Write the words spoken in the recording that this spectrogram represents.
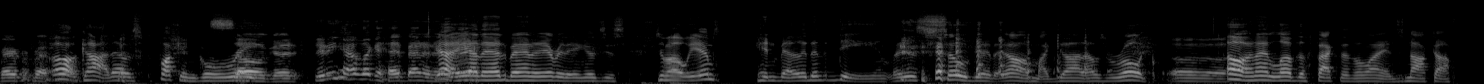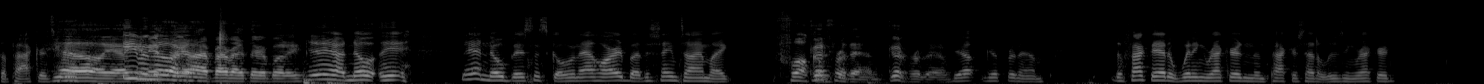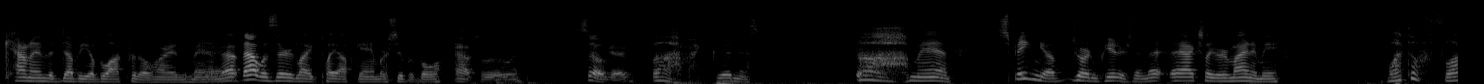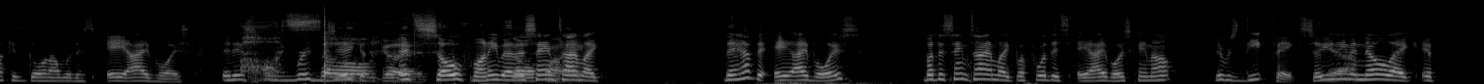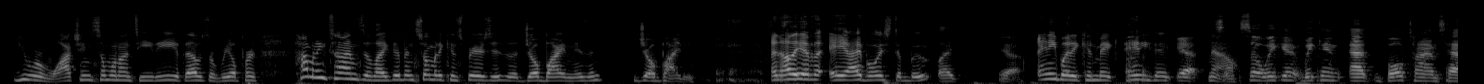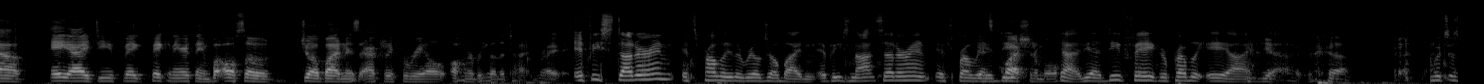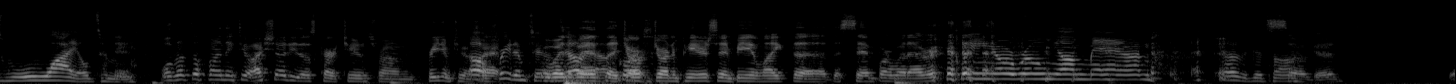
Very professional. oh God, that was fucking great. So good. Did he have like a headband and yeah, everything? yeah, the headband and everything. It was just Jamal Williams, Hidden Valley of the Dam. Like, it was so good. Oh my God, I was rolling. Uh, Oh, and I love the fact that the Lions knocked off the Packers. Even hell yeah. even Give me a though, fucking yeah. high five right there, buddy. Had no they, they had no business going that hard, but at the same time, like, fuck. Good 'em. for them. Good for them. Yep, good for them. The fact they had a winning record and then Packers had a losing record, counting the W block for the Lions, man. Yeah. That that was their like playoff game or Super Bowl. Absolutely. So good. Oh my goodness. Oh man. Speaking of Jordan Peterson, that, that actually reminded me. What the fuck is going on with this AI voice? It is Oh, it's ridiculous. so. It's so funny, but at the So same time, like they have the AI voice, but at the same time, like before this AI voice came out, there was deep fakes. So you didn't even know like if you were watching someone on TV, if that was the real person. How many times have like there've been so many conspiracies that Joe Biden isn't Joe Biden, and now they have the AI voice to boot. Like Yeah. anybody can make anything. Yeah. Now. So, so we can we can at both times have AI deepfake faking everything, but also Joe Biden is actually for real 100 percent of the time, right? If he's stuttering, it's probably the real Joe Biden. If he's not stuttering, it's probably It's a deep, questionable. yeah, yeah, deep fake or probably AI, Yeah. yeah. which is wild to me. Yeah. Well, that's the funny thing too. I showed you those cartoons from Freedom Toons. Oh, right? freedom to with, oh, with yeah, uh, Jor- Jordan Peterson being like the the simp or whatever. Clean your room, young man. That was a good song. so good.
